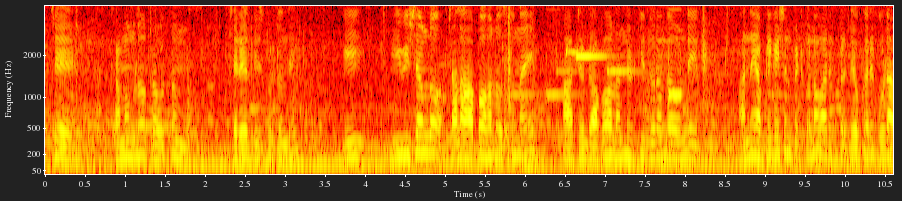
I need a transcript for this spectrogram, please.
ఇచ్చే క్రమంలో ప్రభుత్వం చర్యలు తీసుకుంటుంది. ఈ ఈ విషయంలో చాలా అపోహలు వస్తున్నాయి. అటువంటి అపోహలన్నిటికీ దూరంగా ఉండి అన్ని అప్లికేషన్ పెట్టుకున్న వారికి ప్రతి ఒక్కరికి కూడా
